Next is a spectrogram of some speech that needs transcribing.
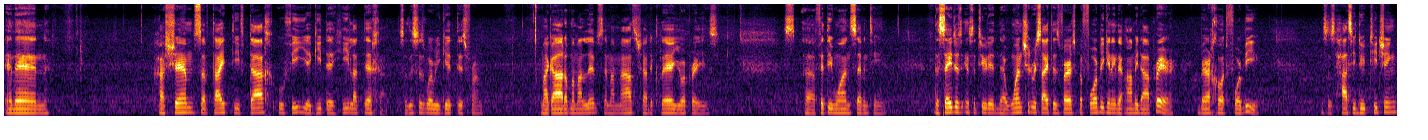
And then Hashem Sefatai Tiftach Ufi Yagid Tehilatecha. So this is where we get this from. My God, open my lips, and my mouth shall declare your praise uh, 51:17. The sages instituted that one should recite this verse before beginning the Amidah prayer, Berachot 4b. This is Hasidut teaching.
